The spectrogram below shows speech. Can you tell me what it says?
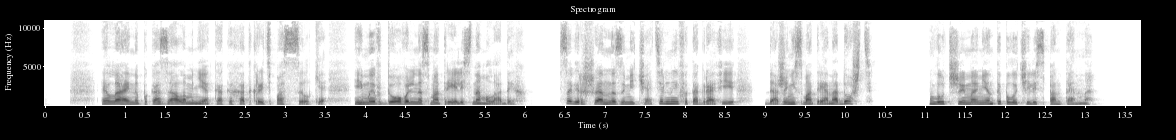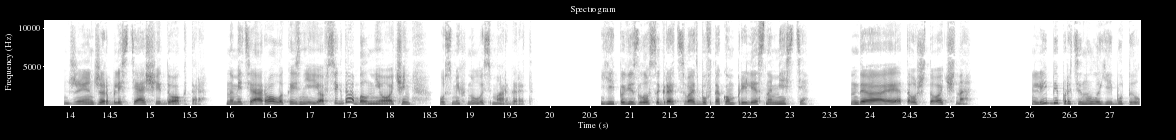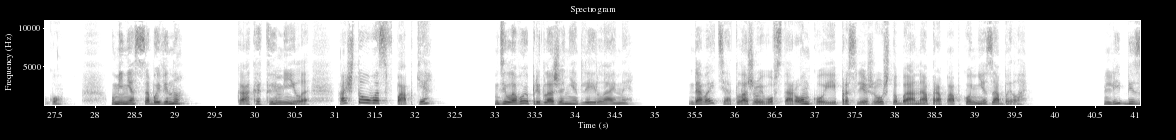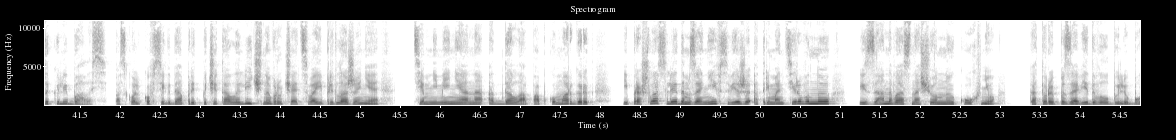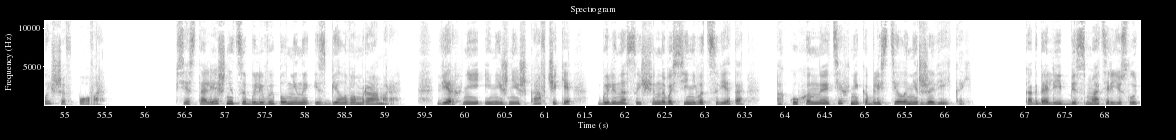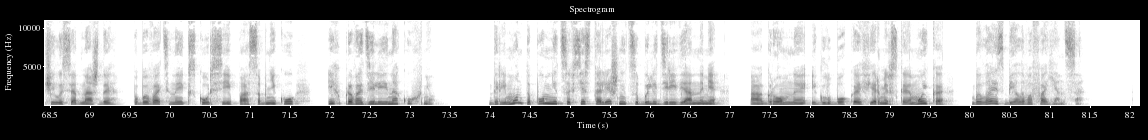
Элайна показала мне, как их открыть по ссылке, и мы вдоволь насмотрелись на молодых. Совершенно замечательные фотографии, даже несмотря на дождь. Лучшие моменты получились спонтанно. Джинджер – блестящий доктор, но метеоролог из нее всегда был не очень, усмехнулась Маргарет. Ей повезло сыграть свадьбу в таком прелестном месте. Да, это уж точно. Либби протянула ей бутылку. «У меня с собой вино». «Как это мило! А что у вас в папке?» «Деловое предложение для Илайны». «Давайте отложу его в сторонку и прослежу, чтобы она про папку не забыла». Либби заколебалась, поскольку всегда предпочитала лично вручать свои предложения. Тем не менее, она отдала папку Маргарет и прошла следом за ней в свежеотремонтированную и заново оснащенную кухню, которой позавидовал бы любой шеф-повар. Все столешницы были выполнены из белого мрамора. Верхние и нижние шкафчики были насыщенного синего цвета, а кухонная техника блестела нержавейкой. Когда Либби с матерью случилось однажды побывать на экскурсии по особняку, их проводили и на кухню. До ремонта, помнится, все столешницы были деревянными, а огромная и глубокая фермерская мойка была из белого фаянса.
